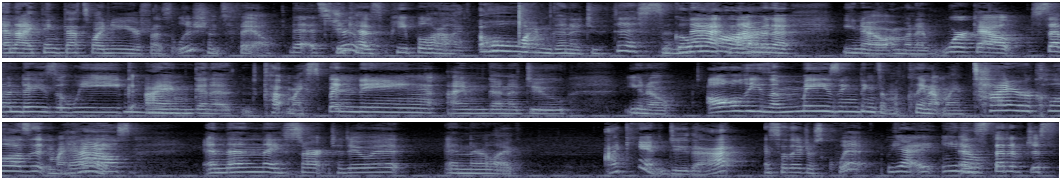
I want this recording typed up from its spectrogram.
And I think that's why New Year's resolutions fail. Mm-hmm. That's true. Because people are like, oh, I'm going to do this and Go that. And I'm going to, you know, I'm going to work out seven days a week. Mm-hmm. I'm going to cut my spending. I'm going to do, you know, all these amazing things. I'm going to clean out my entire closet in my Right. house. And then they start to do it and they're like, I can't do that. And so they just quit yeah, you know, instead of just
